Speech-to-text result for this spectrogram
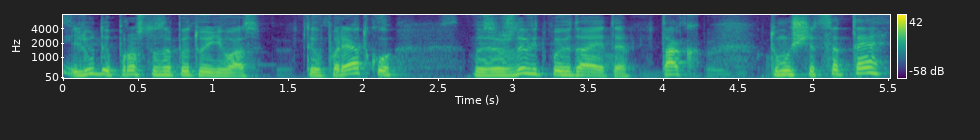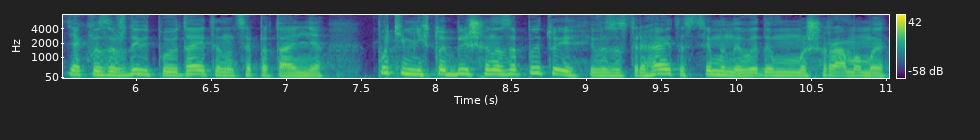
і люди просто запитують вас: ти в порядку? Ви завжди відповідаєте так, тому що це те, як ви завжди відповідаєте на це питання. Потім ніхто більше не запитує, і ви застрягаєте з цими невидимими шрамами.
